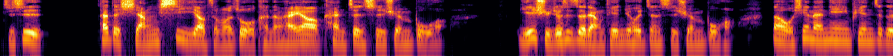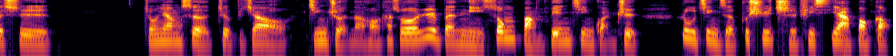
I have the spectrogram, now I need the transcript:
只是它的详细要怎么做，可能还要看正式宣布哦。也许就是这两天就会正式宣布哈。那我先来念一篇，这个是中央社就比较精准了哈。他说，日本拟松绑边境管制。入境者不需持 PCR 报告。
